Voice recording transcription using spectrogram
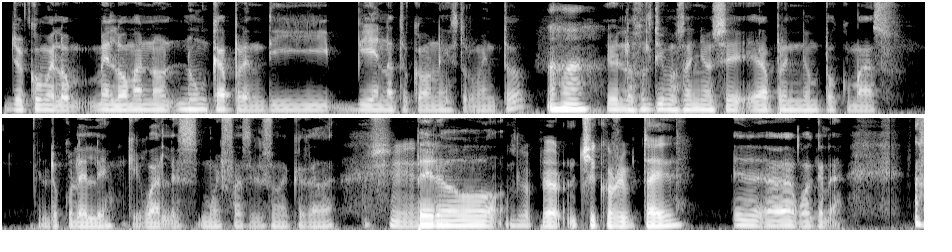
Yo como melo- melómano nunca aprendí bien a tocar un instrumento. Ajá. En los últimos años he, he aprendido un poco más el ukulele, que igual es muy fácil, es una cagada. Sí. Pero... Es lo peor. Un chico Riptide. eh, ah.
